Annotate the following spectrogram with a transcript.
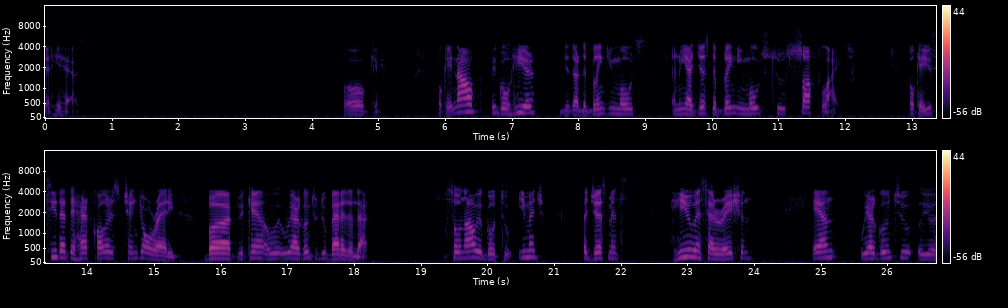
that he has okay. Okay now we go here. These are the blending modes and we adjust the blending modes to soft light. Okay you see that the hair colors change already but we can we are going to do better than that. So now we go to image adjustments hue and saturation and we are going to you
